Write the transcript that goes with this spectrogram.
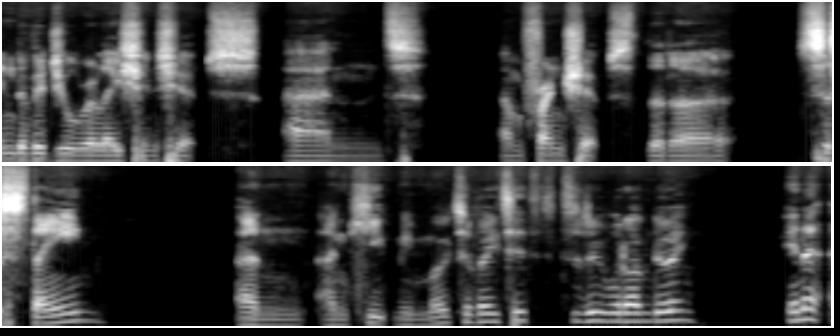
individual relationships and and friendships that are sustain and and keep me motivated to do what I'm doing in it.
